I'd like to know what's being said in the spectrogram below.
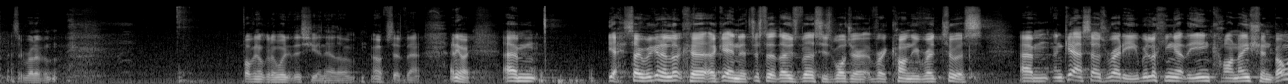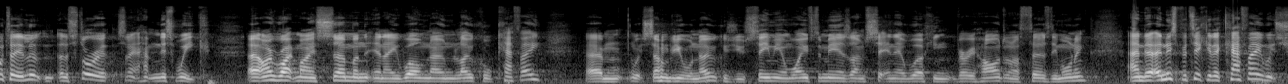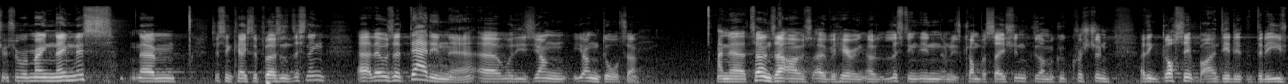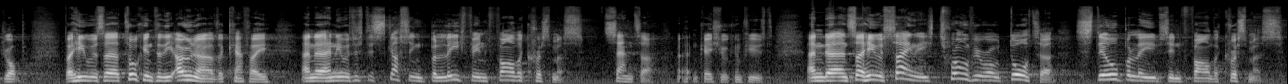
that's irrelevant. Probably not going to win it this year now, though. I've said that. Anyway, um, yeah, so we're going to look uh, again just at those verses Roger very kindly read to us um, and get ourselves ready. We're looking at the incarnation. But I want to tell you a, little, a story something that happened this week. Uh, I write my sermon in a well known local cafe. Um, which some of you will know because you see me and wave to me as I'm sitting there working very hard on a Thursday morning. And uh, in this particular cafe, which should remain nameless, um, just in case the person's listening, uh, there was a dad in there uh, with his young, young daughter. And uh, it turns out I was overhearing, uh, listening in on his conversation because I'm a good Christian. I didn't gossip, but I did, did eavesdrop. But he was uh, talking to the owner of the cafe, and, uh, and he was just discussing belief in Father Christmas, Santa, in case you were confused. And, uh, and so he was saying that his 12 year old daughter still believes in Father Christmas.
